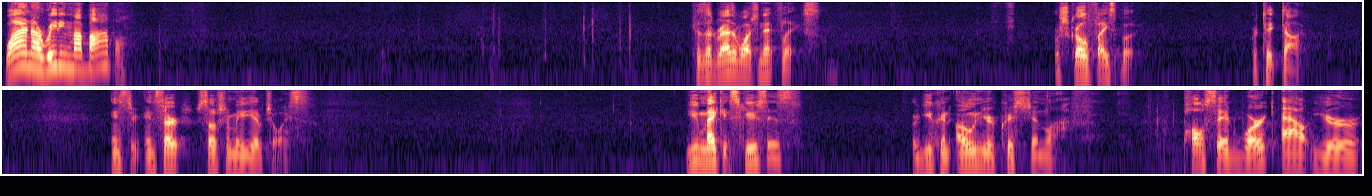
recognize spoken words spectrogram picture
Why aren't I reading my Bible? Because I'd rather watch Netflix or scroll Facebook or TikTok. Insert social media of choice. You make excuses you can own your Christian life. Paul said, work out your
